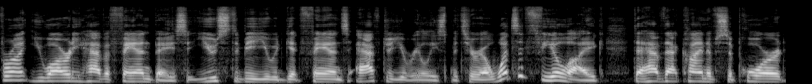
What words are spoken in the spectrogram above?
front you already have a fan base. It used to be you would get fans after you release material. What's it feel like to have that kind of support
